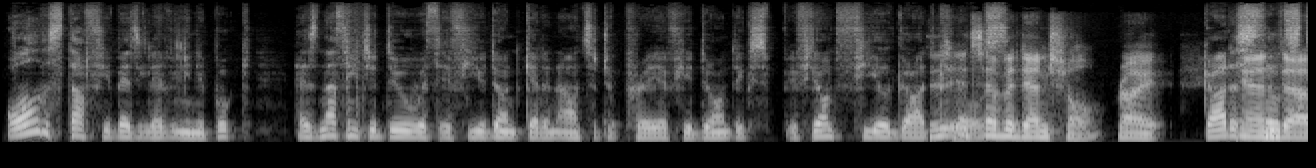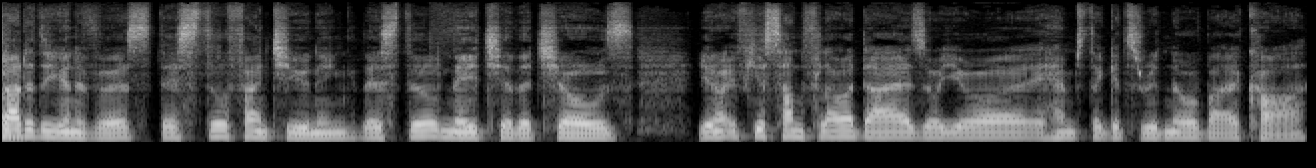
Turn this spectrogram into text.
all the stuff you're basically having in your book has nothing to do with if you don't get an answer to prayer, if you don't if you don't feel God close. It's evidential, right? God has and, still uh, started the universe. There's still fine tuning. There's still nature that shows, you know, if your sunflower dies or your hamster gets ridden over by a car,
